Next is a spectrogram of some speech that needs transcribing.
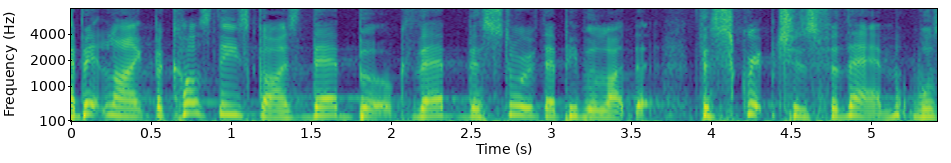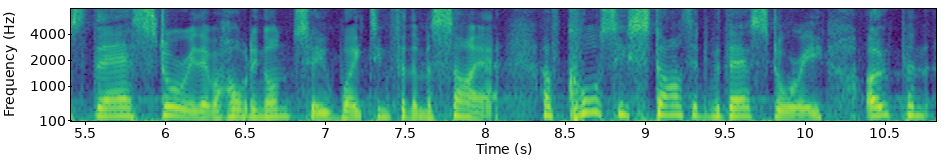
A bit like because these guys, their book, their the story of their people, like the, the scriptures for them was their story they were holding on to, waiting for the Messiah. Of course, he started with their story, open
